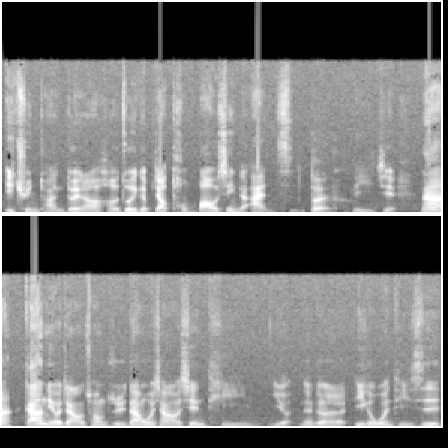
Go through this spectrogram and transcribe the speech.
一群团队然后合作一个比较统包性的案子。对，理解。那刚刚你有讲到创剧，但我想要先提有那个一个问题，是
